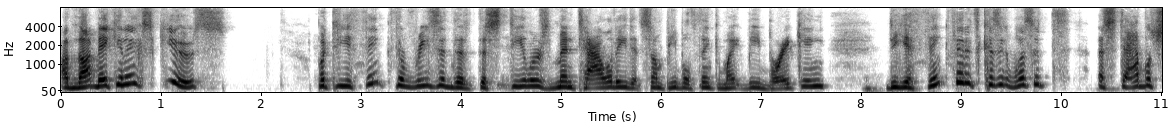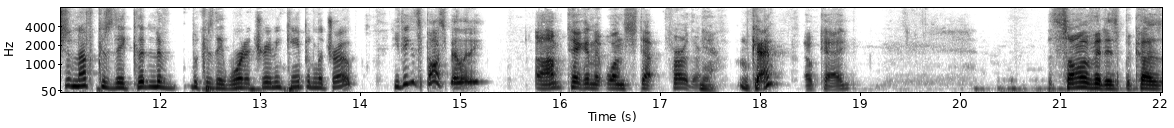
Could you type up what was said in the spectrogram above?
I'm not making an excuse, but do you think the reason that the Steelers mentality that some people think might be breaking, do you think that it's because it wasn't established enough because they couldn't have because they weren't at training camp in Latrobe? Do you think it's a possibility? I'm taking it one step further. Yeah. Okay. Okay. Some of it is because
